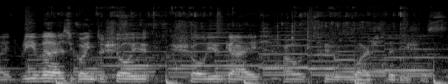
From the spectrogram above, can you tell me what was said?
Alright, Riva is going to show you show you guys how to wash the dishes.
